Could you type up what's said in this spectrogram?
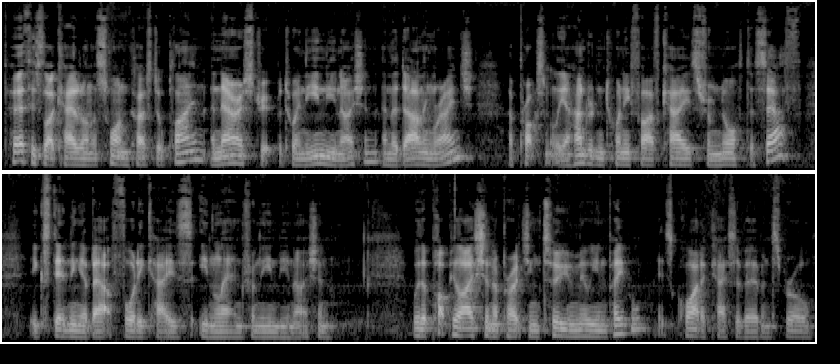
Perth is located on the Swan Coastal Plain, a narrow strip between the Indian Ocean and the Darling Range, approximately 125 k's from north to south, extending about 40 k's inland from the Indian Ocean. With a population approaching 2 million people, it's quite a case of urban sprawl.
